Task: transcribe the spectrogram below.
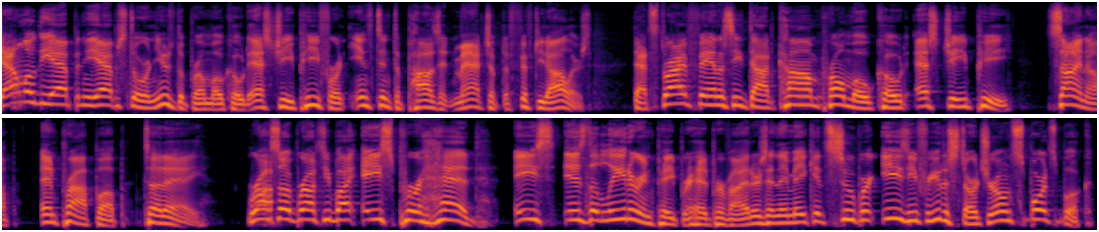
Download the app in the App Store and use the promo code SGP for an instant deposit match up to $50. That's thrivefantasy.com, promo code SGP. Sign up and prop up today. We're also brought to you by Ace Per Head. Ace is the leader in pay-per-head providers, and they make it super easy for you to start your own sports book.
